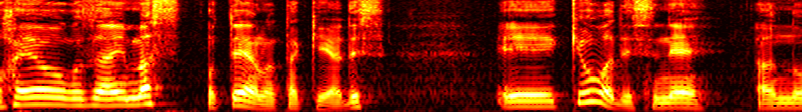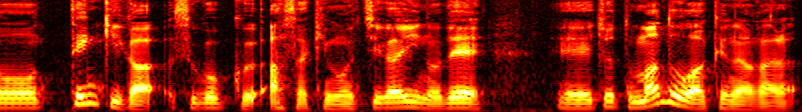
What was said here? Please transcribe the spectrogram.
おはようございます。お手屋の竹谷です。えー今日はですね、あの天気がすごく朝気持ちがいいので、えーちょっと窓を開けながら、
